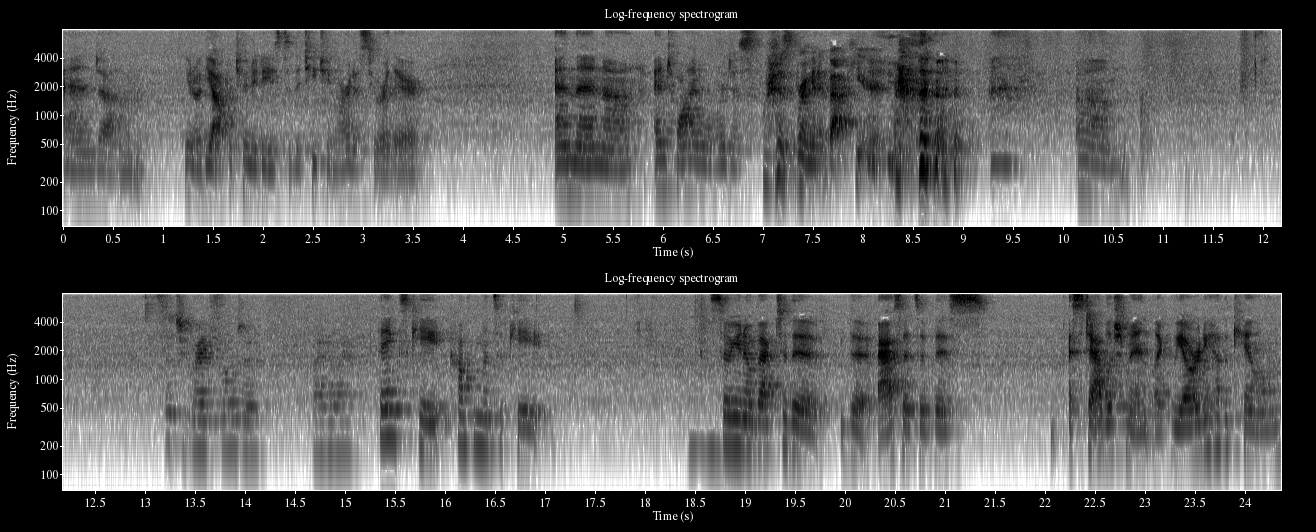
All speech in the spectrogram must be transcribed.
and um, you know, the opportunities to the teaching artists who are there and then uh, Entwine, well, we're just we're just bringing it back here. um, Such a great photo, by the way. thanks, Kate. Compliments of Kate. So you know, back to the the assets of this establishment. Like we already have a kiln,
